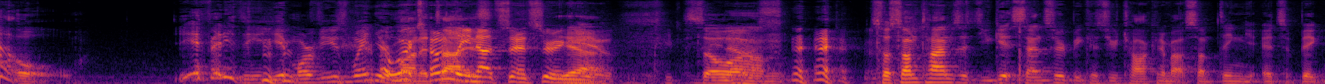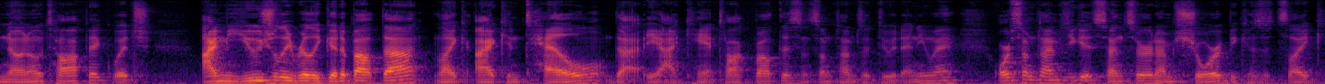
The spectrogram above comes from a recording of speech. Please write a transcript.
no. If anything, you get more views when you're We're monetized. totally not censoring Yeah. you. So, um, so sometimes it's, you get censored because you're talking about something. It's a big no-no topic, which I'm usually really good about that. Like I can tell that yeah, I can't talk about this, and sometimes I do it anyway. Or sometimes you get censored. I'm sure because it's like,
